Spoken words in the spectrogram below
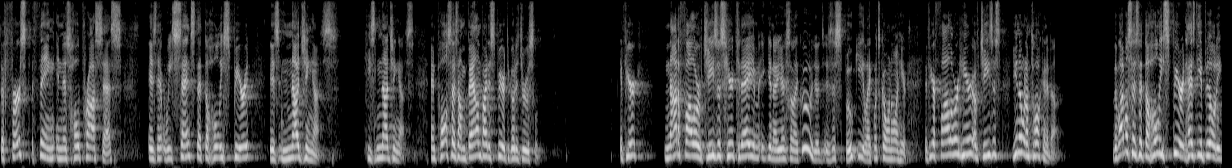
the first thing in this whole process is that we sense that the Holy Spirit is nudging us. He's nudging us. And Paul says, I'm bound by the Spirit to go to Jerusalem. If you're not a follower of Jesus here today, you know, you're like, ooh, is this spooky? Like, what's going on here? If you're a follower here of Jesus, you know what I'm talking about. The Bible says that the Holy Spirit has the ability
